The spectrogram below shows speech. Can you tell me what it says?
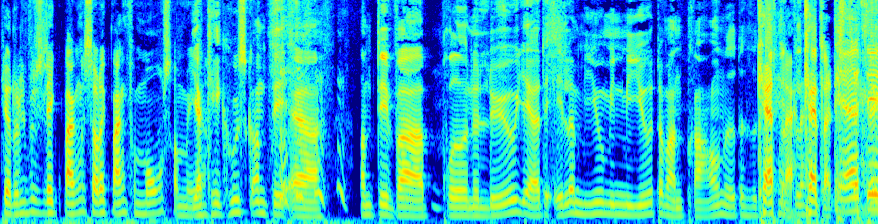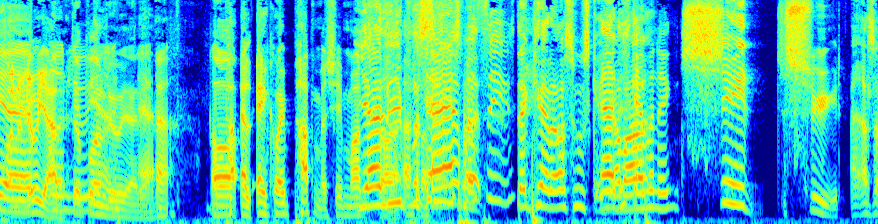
bliver du lige pludselig ikke bange, så er du ikke bange for moser mere. Jeg kan ikke huske, om det er om det var Brødrene Løvehjerte eller Miu Min Miu, der var en drage med, der hed Katla, Katla, det, Ja, det er løvehjerte. Brødrene Det var Brødrene Løvehjerte. Ja. Ja. Og, Og- og A.K.A. papmaché monster. Ja, lige præcis. Ja, præcis. Den kan jeg da også huske, Ja, det skal man ikke. sindssygt, altså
